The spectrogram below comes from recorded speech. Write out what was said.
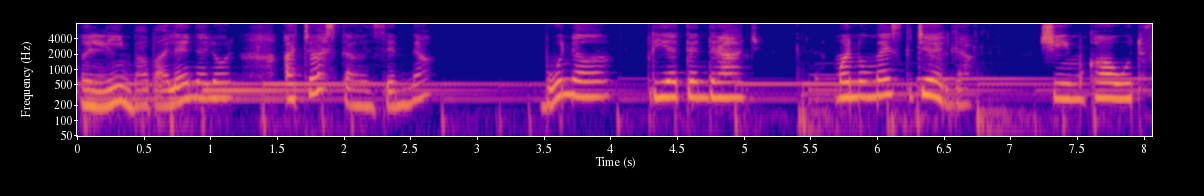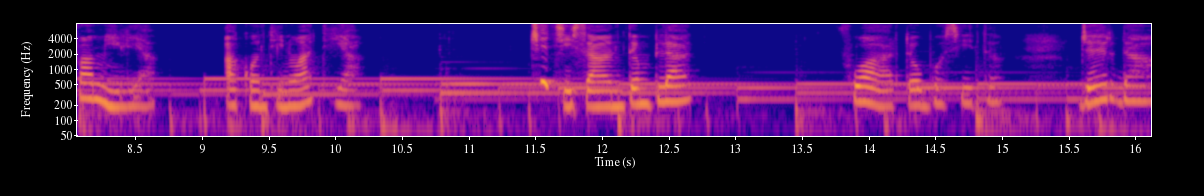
În limba balenelor, aceasta însemna Bună, prieteni dragi, mă numesc Gerda și îmi caut familia, a continuat ea. Ce ți s-a întâmplat? Foarte obosită, Gerda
